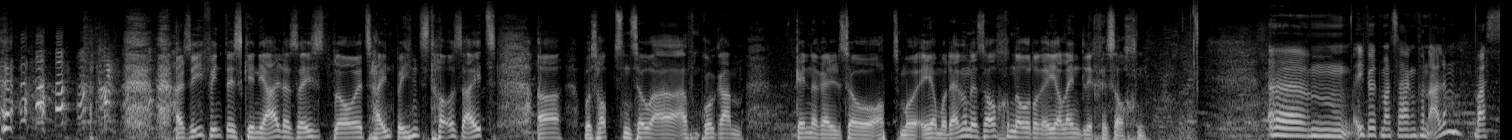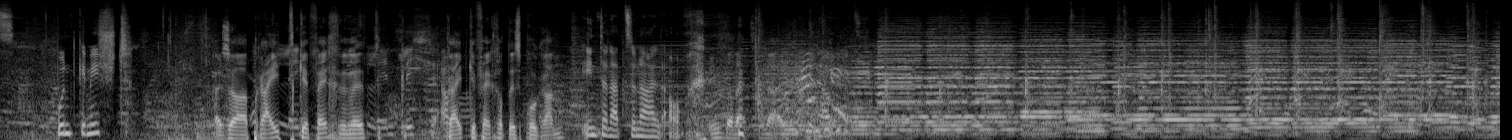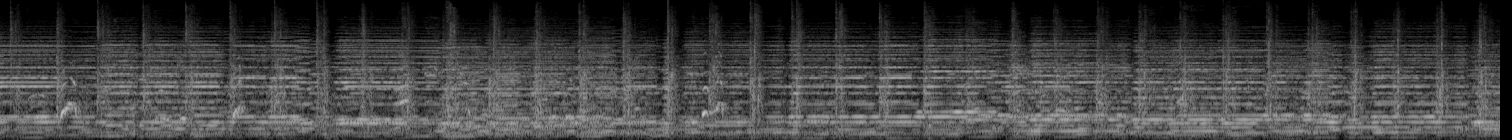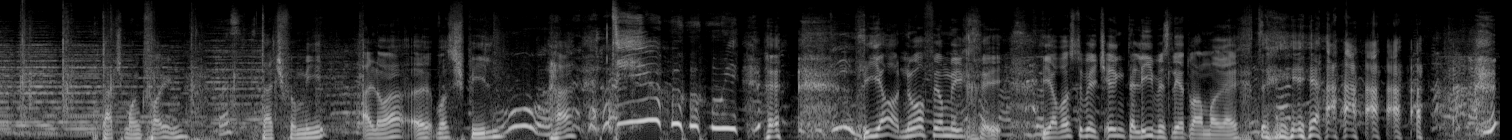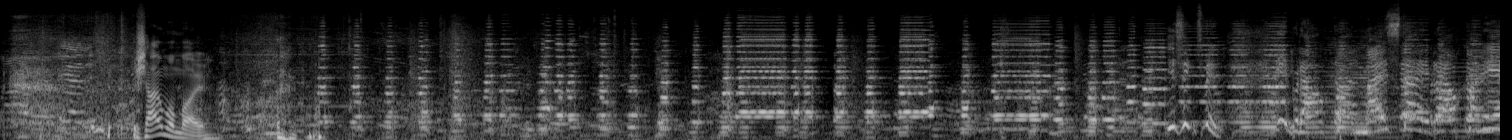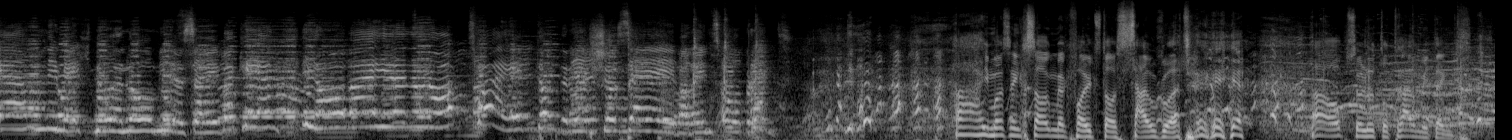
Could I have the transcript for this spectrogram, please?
Also ich finde das genial, dass ihr da jetzt heute bei uns da seid. Äh, was habt ihr denn so äh, auf dem Programm? Generell so, habt ihr eher moderne Sachen oder eher ländliche Sachen? Ähm, ich würde mal sagen von allem, was bunt gemischt. Also ein breit, gefächert, breit gefächertes Programm. International auch. International. genau. Mir gefallen. Was? Touch für mich. Allein äh, was spielen. Uh. Ha? ja, nur für mich. Ja, was du willst, irgendein Liebeslied war mir recht. Schauen wir mal. Brauch keinen Meister, ich brauch keinen Herrn, ich möchte nur noch mir selber kehren. Ich habe hier nur noch zwei Hände und riech schon selber, wenn's wo brennt. Ah, ich muss eigentlich sagen, mir gefällt es da saugut. Ein absoluter Traum, ich denke.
